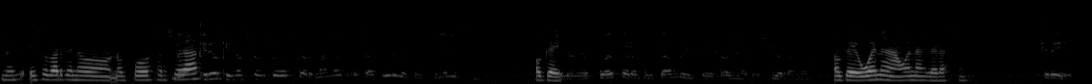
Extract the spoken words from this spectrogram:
No, es- esa parte no, no puedo No, cerciorar. creo que no son todos hermanos, o sea, creo que los originales sí. Ok, Pero después fueron mutando y se dejaron. Ok, buena, buena aclaración. Creo.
